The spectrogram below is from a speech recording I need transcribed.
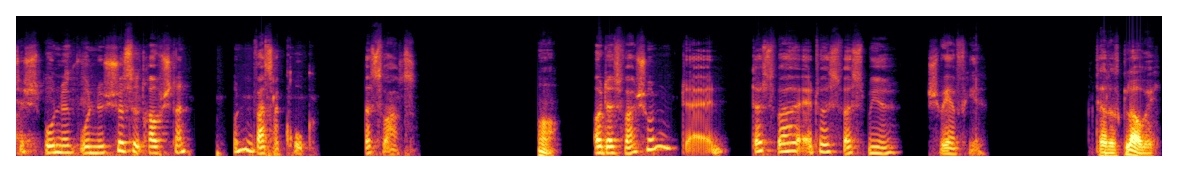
Tisch, wo eine, wo eine Schüssel drauf stand und ein Wasserkrug. Das war's. Oh. Aber das war schon, äh, das war etwas, was mir schwer fiel. Ja, das glaube ich.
